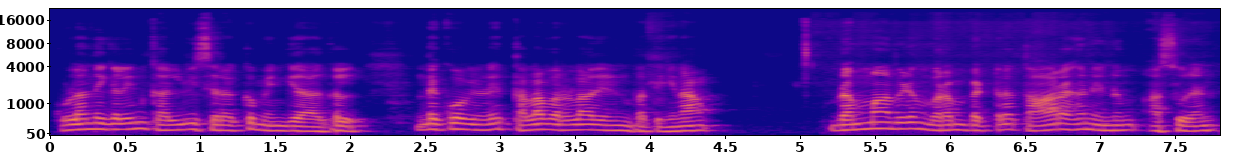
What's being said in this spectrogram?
குழந்தைகளின் கல்வி சிறக்கும் என்கிறார்கள். இந்த கோவிலுடைய தல வரலாறு என்னன்னு பார்த்தீங்கன்னா பிரம்மாவிடம் வரம் பெற்ற தாரகன் என்னும் அசுரன்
